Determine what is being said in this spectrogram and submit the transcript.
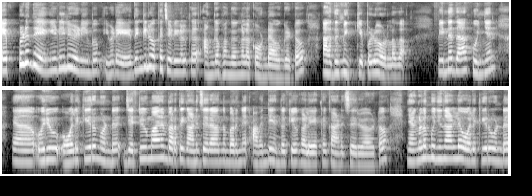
എപ്പോഴും തേങ്ങയിടയിൽ കഴിയുമ്പം ഇവിടെ ഏതെങ്കിലുമൊക്കെ ചെടികൾക്ക് അംഗഭംഗങ്ങളൊക്കെ ഉണ്ടാവും കേട്ടോ. അത് മിക്കപ്പോഴും ഉള്ളതാണ് പിന്നെ ദാ കുഞ്ഞൻ ഒരു ഓലക്കീറും കൊണ്ട് ജെറ്റ് വിമാനം പറത്തി കാണിച്ചു തരാമെന്നും പറഞ്ഞ് അവന്റെ എന്തൊക്കെയോ കളിയൊക്കെ കാണിച്ചു തരുക കേട്ടോ. ഞങ്ങളും കുഞ്ഞുനാളിലെ ഓലക്കീറും കൊണ്ട്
